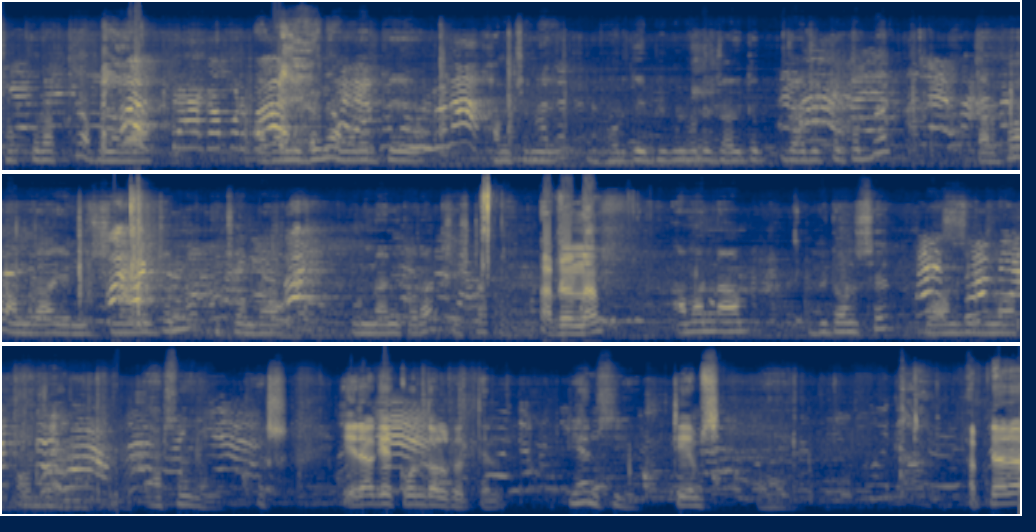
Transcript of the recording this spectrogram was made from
শক্ত রাখতে আপনারা আগামী দিনে আমাদেরকে খামচিনে ভোট দিয়ে বিপুল ভোটে জয়যুক্ত করবেন। তারপর আমরা এই মুসলিমদের জন্য কিছু আমরা উন্নয়ন করার চেষ্টা করব। আপনার নাম? আমার নাম বিটন শেখ ব্লক একশো জন। এর আগে কোন দল করতেন? টিএমসি। টিএমসি। আপনারা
